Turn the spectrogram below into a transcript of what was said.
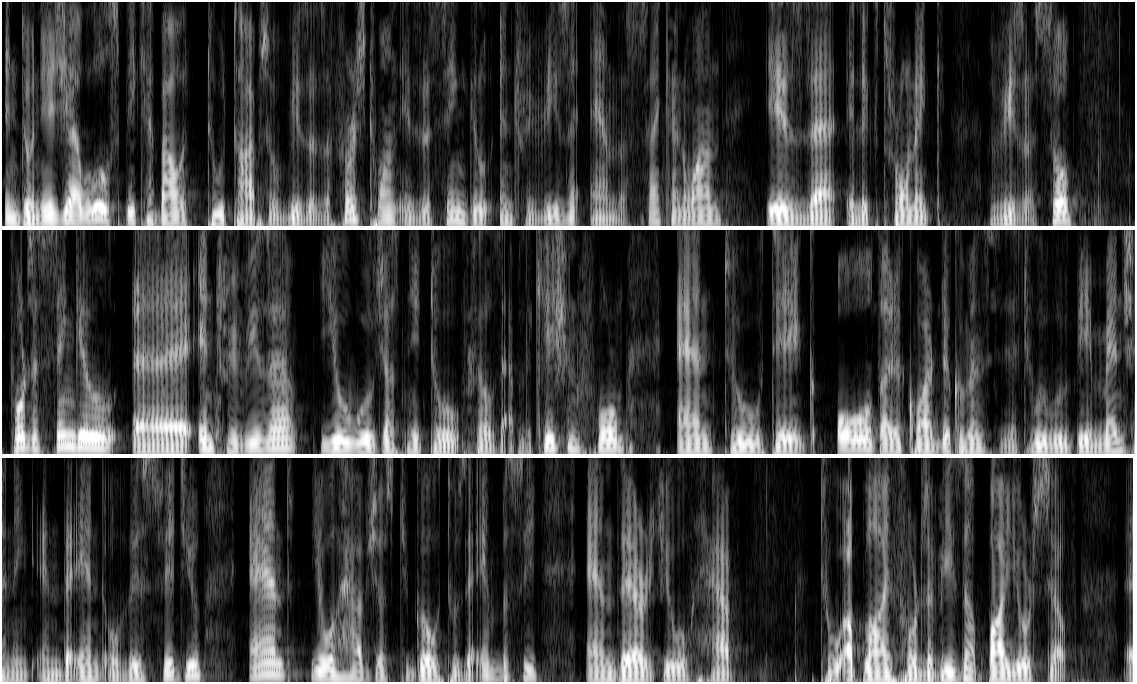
Indonesia, we will speak about two types of visas. The first one is a single entry visa and the second one is the electronic visa. So for the single uh, entry visa, you will just need to fill the application form and to take all the required documents that we will be mentioning in the end of this video. And you will have just to go to the embassy and there you will have to apply for the visa by yourself. Uh,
